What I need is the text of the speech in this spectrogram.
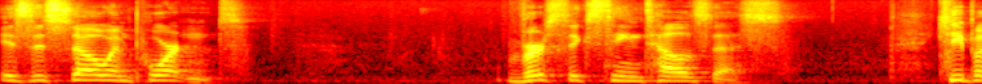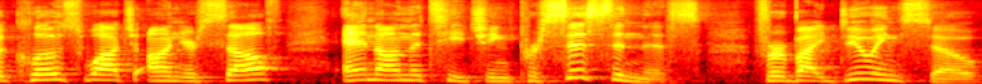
is this so important? Verse 16 tells us keep a close watch on yourself and on the teaching. Persist in this, for by doing so,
